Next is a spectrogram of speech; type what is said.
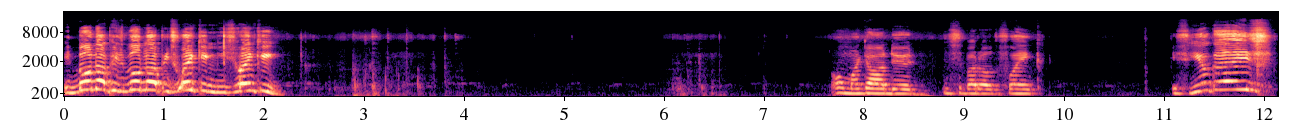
He's building up, he's building up, he's flanking, he's flanking. Oh my god, dude. It's about all the flank. If you guys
